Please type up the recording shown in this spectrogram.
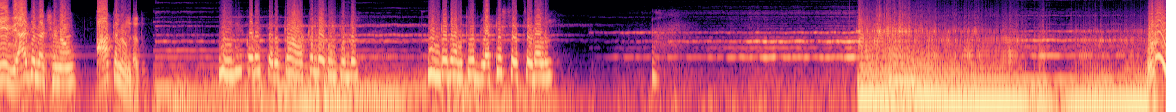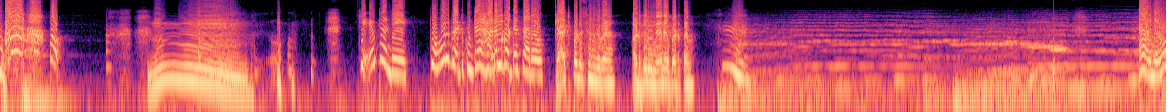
ఈ వ్యాధి లక్షణం ఆకలి ఉండదు నేనే కూడా సరిగ్గా ఆకలేదంటుంది ముందు దానికి బ్లడ్ టెస్ట్ చేసి చూడాలి. ఏమిటండి? పువ్వులు పెట్టుకుంటే హడలు కొట్టేశారు. క్యాచ్ పెట్టేశాను కదా. తిరిగి నేనే పెడతాను. హ్మ్. అవును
